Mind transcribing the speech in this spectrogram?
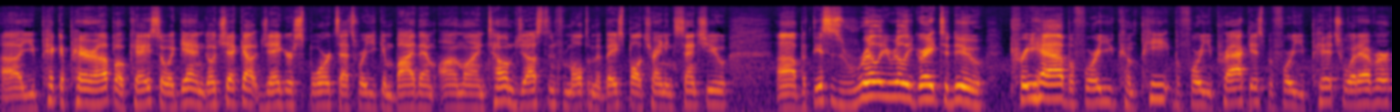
uh, you pick a pair up, okay? So again, go check out Jaeger Sports. That's where you can buy them online. Tell them Justin from Ultimate Baseball Training sent you. Uh, but this is really, really great to do prehab before you compete, before you practice, before you pitch, whatever,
